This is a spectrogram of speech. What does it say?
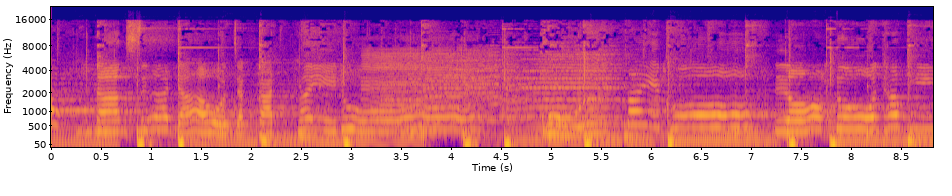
ว นางเสือดาวจะกัดให้ดู คู่หรือไม่คูลองดูถ้าพี่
